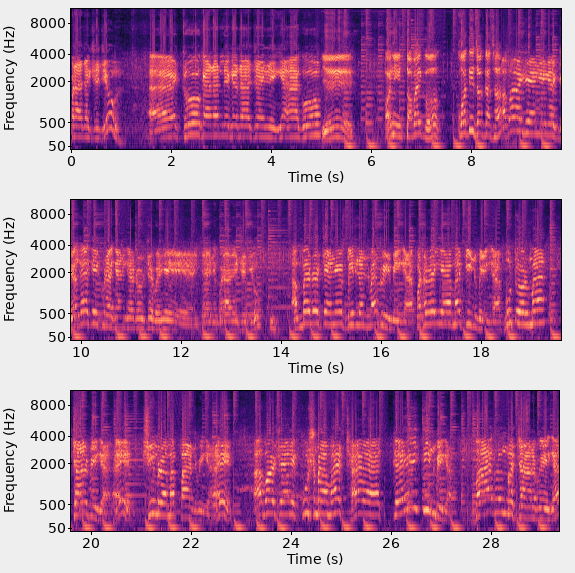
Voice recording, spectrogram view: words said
प्राध्यक्षज्यू त्यो कारणले गर्दा चाहिँ यहाँ आएको ए अनि तपाईँको कति जग्गा छ? अब यो जग्गाकै कुराकानी गर्नुहुन्छ भने चाहिँ अब मेरो चाहिँ नि वीरगन्जमा दुई बिघा पथरैयामा तिन बिघा बुटोलमा चार बिघा है? सिमरामा पाँच बिघा है? अब चाहिँ कुस्मामा ठ्याक्कै तिन बिघा बागलुङमा चार बिघा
